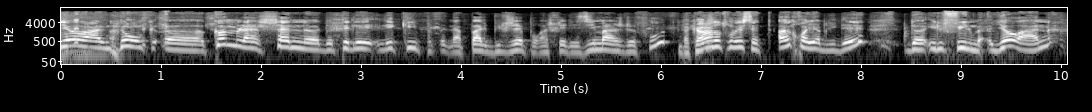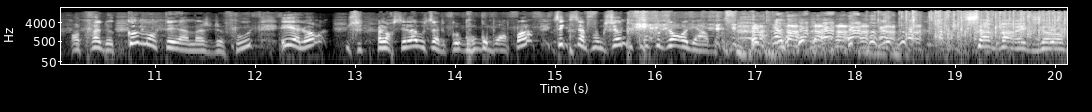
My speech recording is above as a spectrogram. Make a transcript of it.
Johan, donc, euh, comme la chaîne de télé, l'équipe n'a pas le budget pour acheter des images de foot, ils ont trouvé cette incroyable idée de, ils filment Johan en train de commenter un match de foot, et alors, alors c'est là où ça qu'on comprend pas, c'est que ça fonctionne, beaucoup de gens regardent. Ça, par exemple.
